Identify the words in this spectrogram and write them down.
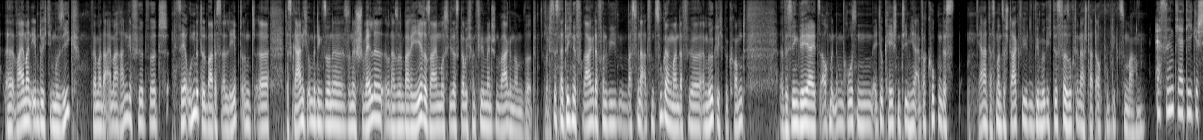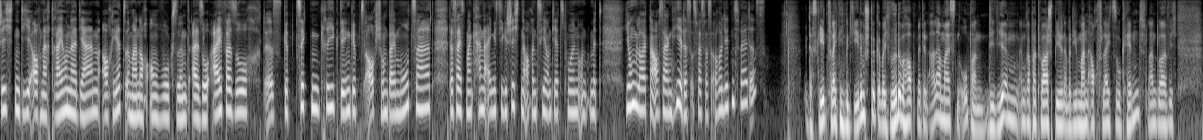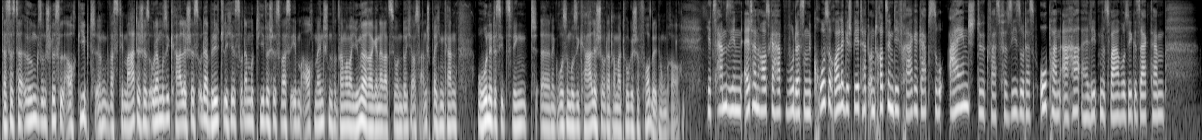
äh, weil man eben durch die Musik wenn man da einmal rangeführt wird, sehr unmittelbar das erlebt und äh, das gar nicht unbedingt so eine, so eine Schwelle oder so eine Barriere sein muss, wie das, glaube ich, von vielen Menschen wahrgenommen wird. Aber das ist natürlich eine Frage davon, wie, was für eine Art von Zugang man dafür ermöglicht bekommt. Äh, weswegen wir ja jetzt auch mit einem großen Education-Team hier einfach gucken, dass, ja, dass man so stark wie, wie möglich das versucht, in der Stadt auch publik zu machen. Es sind ja die Geschichten, die auch nach 300 Jahren auch jetzt immer noch en vogue sind. Also Eifersucht, es gibt Zickenkrieg, den gibt's auch schon bei Mozart. Das heißt, man kann eigentlich die Geschichten auch ins Hier und Jetzt holen und mit jungen Leuten auch sagen, hier, das ist was, was eure Lebenswelt ist. Das geht vielleicht nicht mit jedem Stück, aber ich würde behaupten, mit den allermeisten Opern, die wir im, im Repertoire spielen, aber die man auch vielleicht so kennt, landläufig, dass es da irgend so Schlüssel auch gibt, irgendwas Thematisches oder Musikalisches oder Bildliches oder Motivisches, was eben auch Menschen, sagen wir mal, jüngerer Generation durchaus ansprechen kann, ohne dass sie zwingend äh, eine große musikalische oder dramaturgische Vorbildung brauchen. Jetzt haben Sie ein Elternhaus gehabt, wo das eine große Rolle gespielt hat und trotzdem die Frage, gab es so ein Stück, was für Sie so das Opern-Aha-Erlebnis war, wo Sie gesagt haben,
